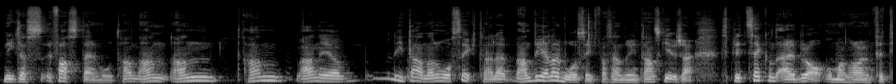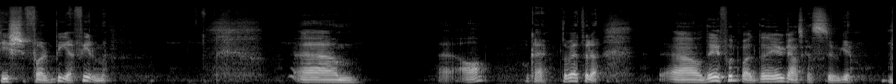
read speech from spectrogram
Niklas Fast däremot, han, han, han, han, han är av lite annan åsikt. Eller, han delar vår åsikt fast ändå inte. Han skriver så här. Split Second är bra om man har en fetisch för B-film. Eh, ja, Okej, då vet vi det. Ja, det är fullt möjligt. Den är ju ganska sugig.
